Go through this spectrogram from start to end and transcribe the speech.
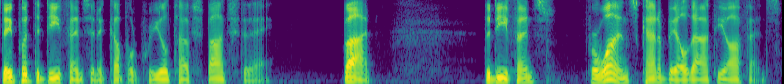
They put the defense in a couple real tough spots today. But the defense, for once, kind of bailed out the offense.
